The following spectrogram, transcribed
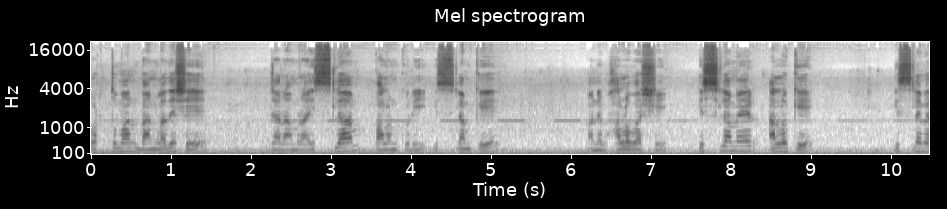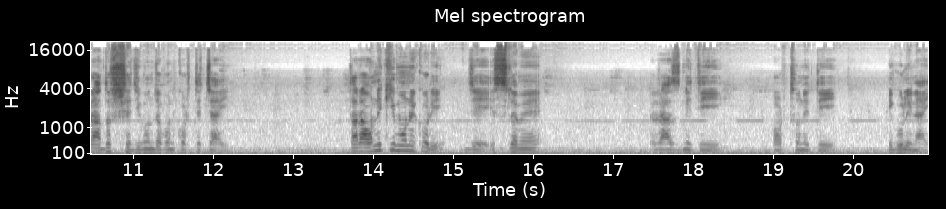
বর্তমান বাংলাদেশে যারা আমরা ইসলাম পালন করি, ইসলামকে মানে ভালোবাসি, ইসলামের আলোকে ইসলামের আদর্শে জীবনযাপন করতে চাই, তারা অনেকেই মনে করি যে ইসলামে রাজনীতি, অর্থনীতি এগুলি নাই।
